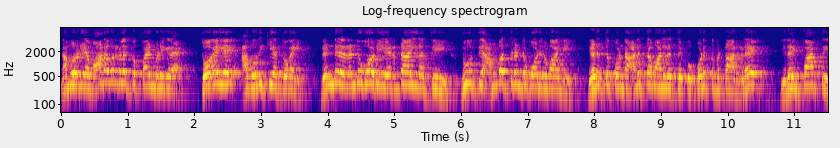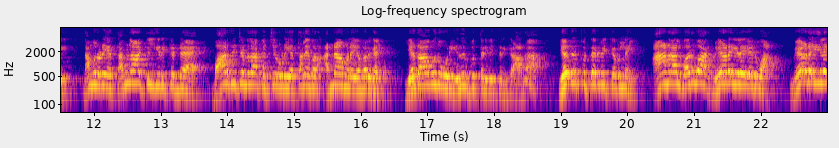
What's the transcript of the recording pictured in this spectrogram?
நம்மளுடைய மாணவர்களுக்கு பயன்படுகிற தொகையை ஒதுக்கிய தொகை ரெண்டு ரெண்டு கோடி இரண்டாயிரத்தி நூத்தி ஐம்பத்தி ரெண்டு கோடி ரூபாயை எடுத்துக்கொண்ட அடுத்த மாநிலத்திற்கு கொடுத்து விட்டார்களே இதை பார்த்து நம்மளுடைய தமிழ்நாட்டில் இருக்கின்ற பாரதிய ஜனதா கட்சியினுடைய தலைவர் அண்ணாமலை அவர்கள் ஏதாவது ஒரு எதிர்ப்பு தெரிவித்திருக்கிறாரா? எதிர்ப்பு தெரிவிக்கவில்லை. ஆனால் வருவார் மேடையிலே ஏறுவார். மேடையிலே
